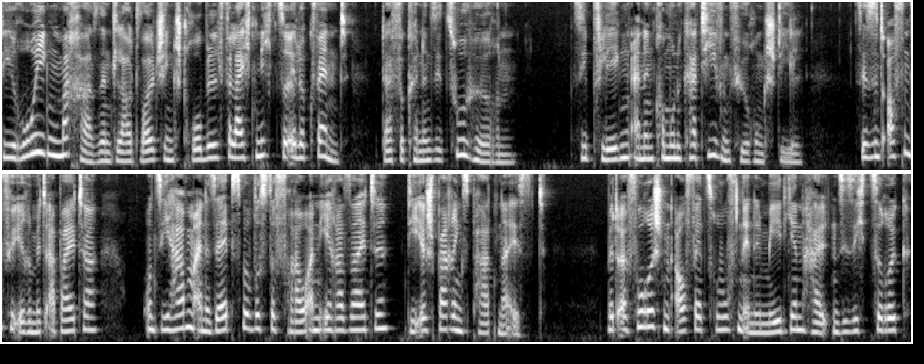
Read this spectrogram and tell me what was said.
Die ruhigen Macher sind laut Wolsching-Strobel vielleicht nicht so eloquent, dafür können sie zuhören. Sie pflegen einen kommunikativen Führungsstil. Sie sind offen für ihre Mitarbeiter und sie haben eine selbstbewusste Frau an ihrer Seite, die ihr Sparringspartner ist. Mit euphorischen Aufwärtsrufen in den Medien halten sie sich zurück.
